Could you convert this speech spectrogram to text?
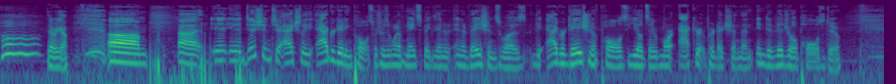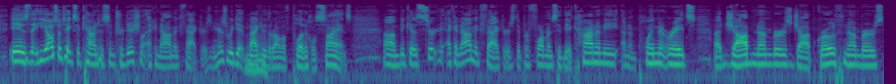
Oh, there we go. Um, uh, in, in addition to actually aggregating polls, which was one of Nate's big in- innovations, was the aggregation of polls yields a more accurate prediction than individual polls do. Is that he also takes account of some traditional economic factors, and here's where we get back into the realm of political science, um, because certain economic factors, the performance of the economy, unemployment rates, uh, job numbers, job growth numbers,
